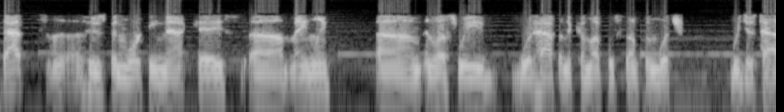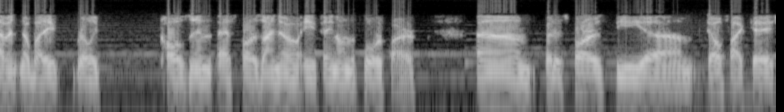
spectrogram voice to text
that's uh, who's been working that case uh, mainly, um, unless we would happen to come up with something which we just haven't. Nobody really calls in, as far as I know, anything on the Flora fire. Um, but as far as the um, Delphi case,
